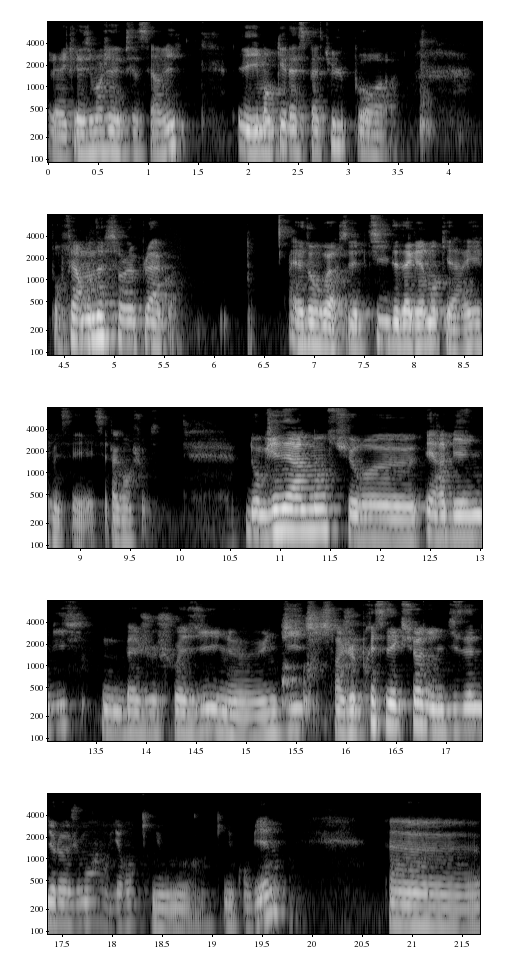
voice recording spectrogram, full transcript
elle avait quasiment jamais été servie, et il manquait la spatule pour, pour faire mon œuf sur le plat. Quoi. Et donc voilà, c'est des petits désagréments qui arrivent, mais c'est pas grand chose. Donc généralement sur euh, Airbnb, ben, je choisis une, je présélectionne une dizaine de logements environ qui nous, qui nous conviennent. Euh,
